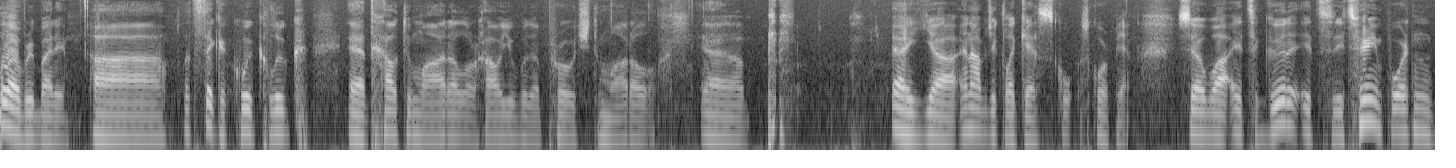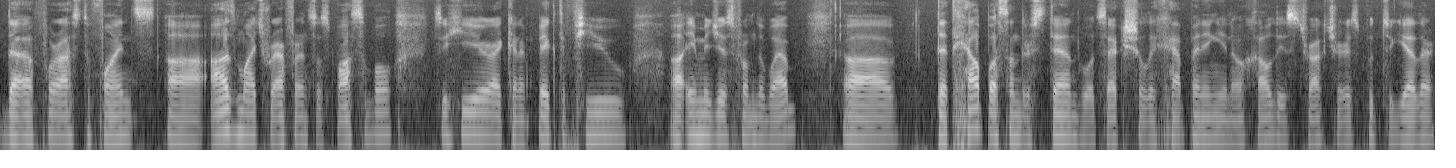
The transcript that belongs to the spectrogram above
Hello everybody. Uh, let's take a quick look at how to model or how you would approach to model uh, a, uh, an object like a scor scorpion. So uh, it's a good. It's it's very important for us to find uh, as much reference as possible. So here I kind of picked a few uh, images from the web that help us understand what's actually happening you know how this structure is put together.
